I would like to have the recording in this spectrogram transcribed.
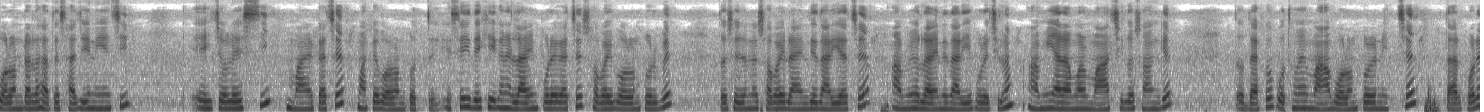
বরণ ডালা হাতে সাজিয়ে নিয়েছি। এই চলে এসেছি মায়ের কাছে, মাকে বরণ করতে। এসেই দেখি এখানে লাইন পড়ে গেছে, সবাই বরণ করবে। তো সেজন্য সবাই লাইন দিয়ে দাঁড়িয়ে আছে। আমিও লাইনে দাঁড়িয়ে পড়েছিলাম। আমি আর আমার মা ছিল সঙ্গে। তো দেখো, প্রথমে মা বরণ করে নিচ্ছে, তারপরে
